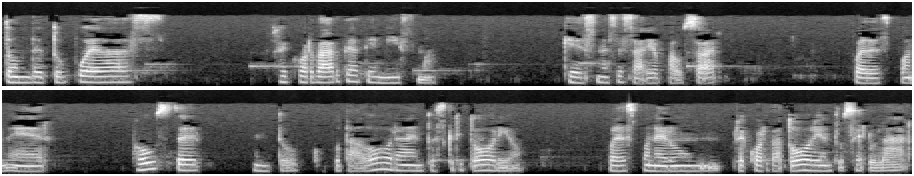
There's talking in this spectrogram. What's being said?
donde tú puedas recordarte a ti misma que es necesario pausar. Puedes poner post-it en tu computadora, en tu escritorio. Puedes poner un recordatorio en tu celular.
